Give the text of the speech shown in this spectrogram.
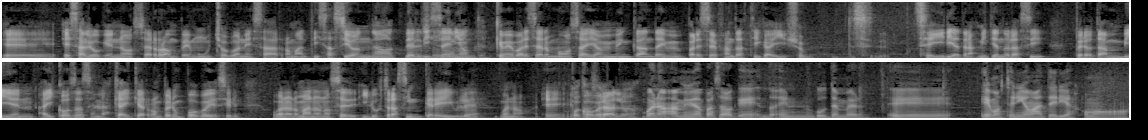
eh, es algo que no se rompe mucho con esa romantización No, del diseño, que me parece hermosa y a mí me encanta y me parece fantástica y yo se- seguiría transmitiéndola así, pero también hay cosas en las que hay que romper un poco y decir, bueno, hermano, no sé, ilustrás increíble, bueno, eh, cobralo. Bueno, a mí me ha pasado que en Gutenberg eh, hemos tenido materias como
